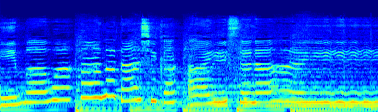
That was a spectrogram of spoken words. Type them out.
今はあなたしか愛せない。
